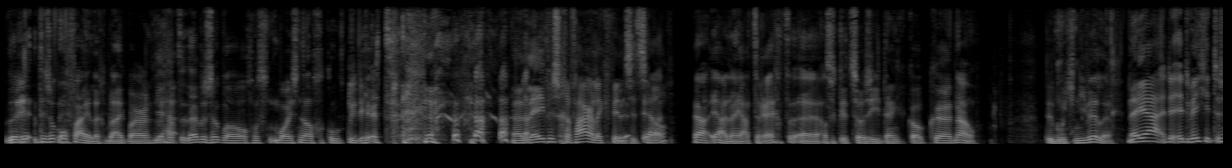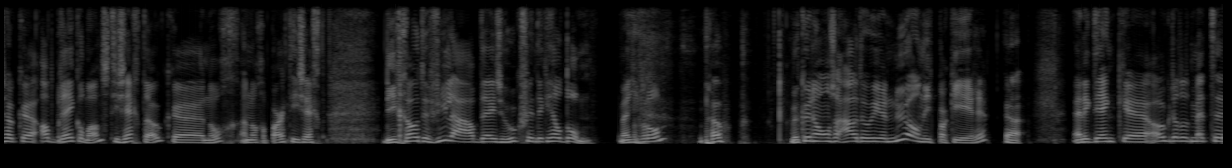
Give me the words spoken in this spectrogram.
Het is ook onveilig blijkbaar. Ja. dat, dat hebben ze ook wel mooi snel geconcludeerd. Nou, levensgevaarlijk vinden ze het zelf. Ja, ja, ja, nou ja terecht. Eh, als ik dit zo zie, denk ik ook, eh, nou, dit moet je niet willen. Nee, ja, de- weet je, het is ook eh, Ad Brekelmans, die zegt ook eh, nog, eh, nog apart, die zegt... die grote villa op deze hoek vind ik heel dom. Weet je waarom? Nou, We kunnen onze auto hier nu al niet parkeren. Ja. En ik denk eh, ook dat het met eh,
